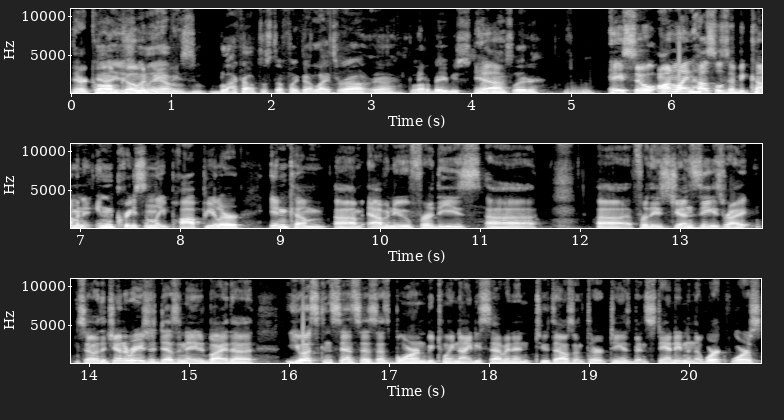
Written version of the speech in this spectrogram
they're Yeah, called COVID babies. blackouts and stuff like that. Lights are out. Yeah, a lot of babies. Yeah. months later. Hey, so online hustles have become an increasingly popular income um, avenue for these uh, uh, for these Gen Zs, right? So the generation designated by the U.S. Consensus as born between 97 and 2013 has been standing in the workforce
